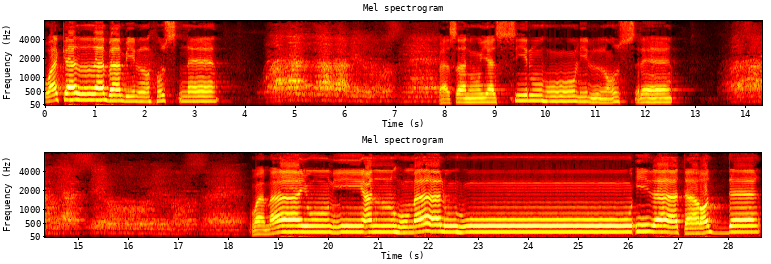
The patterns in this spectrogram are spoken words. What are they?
وكذب بالحسنى. فسنيسره للعسرى. وما يغني عنه ماله إذا تردى.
